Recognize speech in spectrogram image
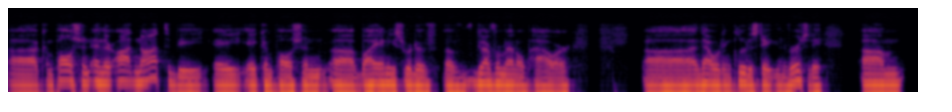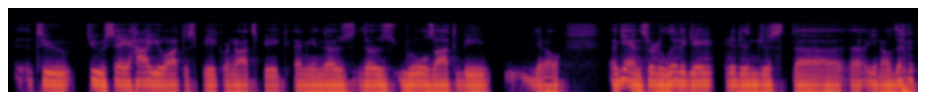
uh, compulsion, and there ought not to be a a compulsion uh, by any sort of of governmental power. Uh, that would include a state university um, to to say how you ought to speak or not speak. I mean those those rules ought to be you know again sort of litigated in just uh, uh, you know the,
